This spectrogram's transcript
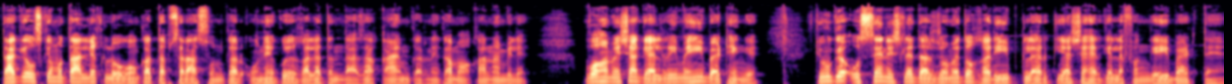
تاکہ اس کے متعلق لوگوں کا تبصرہ سن کر انہیں کوئی غلط اندازہ قائم کرنے کا موقع نہ ملے۔ وہ ہمیشہ گیلری میں ہی بیٹھیں گے۔ کیونکہ اس سے نچلے درجوں میں تو غریب کلرک یا شہر کے لفنگے ہی بیٹھتے ہیں۔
